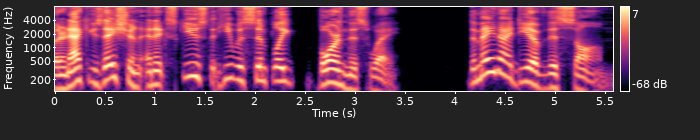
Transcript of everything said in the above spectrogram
but an accusation, an excuse that he was simply born this way. The main idea of this psalm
